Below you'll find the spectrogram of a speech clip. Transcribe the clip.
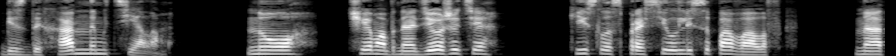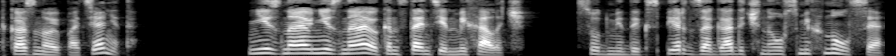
бездыханным телом. «Ну, чем обнадежите?» — кисло спросил Лисоповалов. «На отказной потянет?» «Не знаю, не знаю, Константин Михайлович». Судмедэксперт загадочно усмехнулся.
